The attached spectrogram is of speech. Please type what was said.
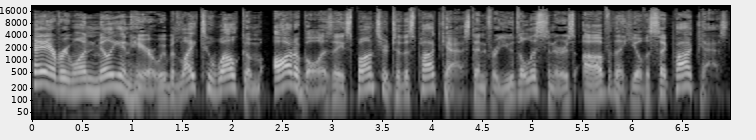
Hey everyone, Millian here. We would like to welcome Audible as a sponsor to this podcast and for you, the listeners of the Heal the Sick podcast.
